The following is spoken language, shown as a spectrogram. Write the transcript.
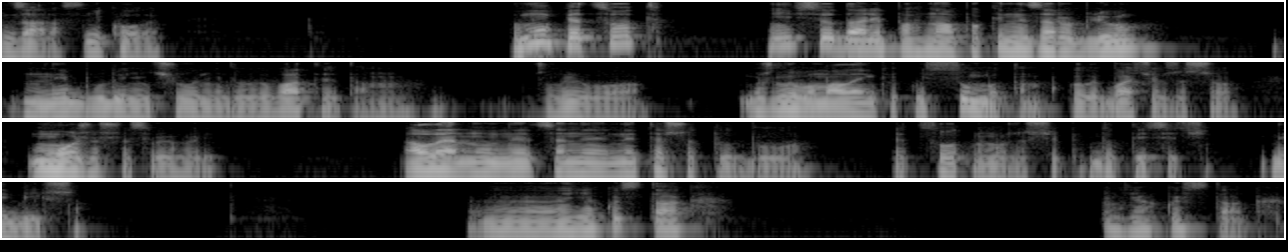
зараз, ніколи. Тому 500 і все далі погнав, поки не зароблю. Не буду нічого не доливати. Там, можливо, можливо, маленьку якусь суму, там, коли бачу вже, що може щось вигоріти. Але ну, не, це не, не те, що тут було. 500, ну може ще до 1000, не більше. Е, якось так. Якось так.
